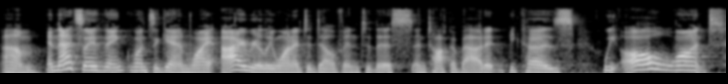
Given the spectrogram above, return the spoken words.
Um, and that's, I think, once again, why I really wanted to delve into this and talk about it because we all want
